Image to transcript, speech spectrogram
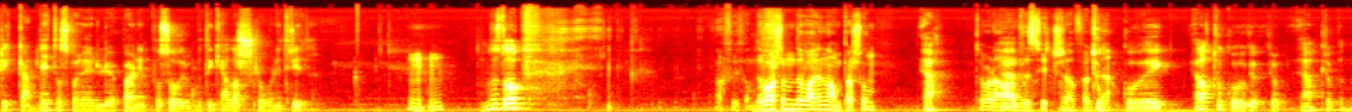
klikker han litt, og så bare løper han inn på soverommet til Gal og slår han i trynet. Mhm. Da må du stå opp. Ja, fy faen. Det var som det var en annen person. Ja. Det var da Ja, det switcha, følte jeg. Tok over, ja, tok over kroppen. ja, kroppen.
